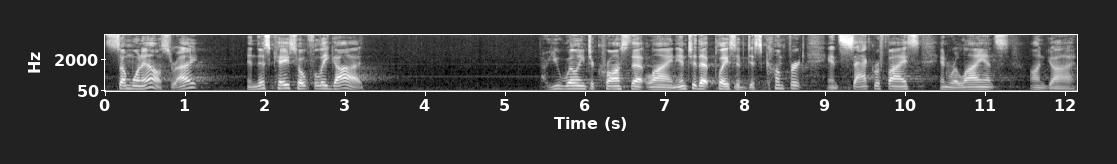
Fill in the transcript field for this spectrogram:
someone else, right? In this case, hopefully God. Are you willing to cross that line into that place of discomfort and sacrifice and reliance on God?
